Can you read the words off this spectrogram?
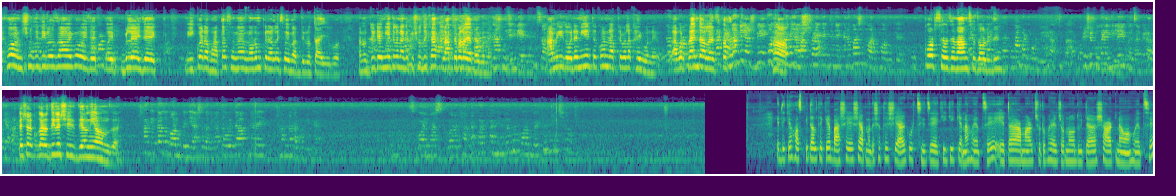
এখন সুজি দিল যা হইব, ওই যে, ওই বলে যে ই করা ভাত আছে না, নরম করে লাইছে, ওই ভাত দিল, তাই হইব। কারণ দুইটাই নিয়ে তখন আগে একটু সুজি খাক, রাত্রেবেলা খাইব না। আমি ওইটা নিয়ে তখন রাত্রেবেলা খাইব না। আবার প্রাইন দেওয়া হ্যাঁ। করছে ওই যে রাঁধছে অলরেডি প্রেশার কুকারে হয়ে দিলে সে দিয়ে নিয়ে আন যায়। থাকে তাও তো গরম করে নিয়ে আসা যাবে না তো ওইটা আপনার এই ঠান্ডাটা খাবি কেন কয় মাস বড় ঠান্ডা কয় ঠান্ডা নিলে না গরম করে ঠান্ডা আসা এদিকে হসপিটাল থেকে বাসায় এসে আপনাদের সাথে শেয়ার করছি যে কি কি কেনা হয়েছে। এটা আমার ছোট ভাইয়ের জন্য দুইটা শার্ট নেওয়া হয়েছে,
